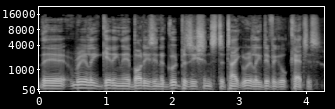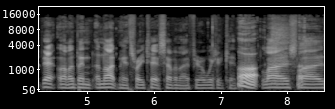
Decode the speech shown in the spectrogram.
they're really getting their bodies into good positions to take really difficult catches. Yeah, well, they've been a nightmare three tests, haven't they, if you're a wicket keeper? Oh. Low, slow,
